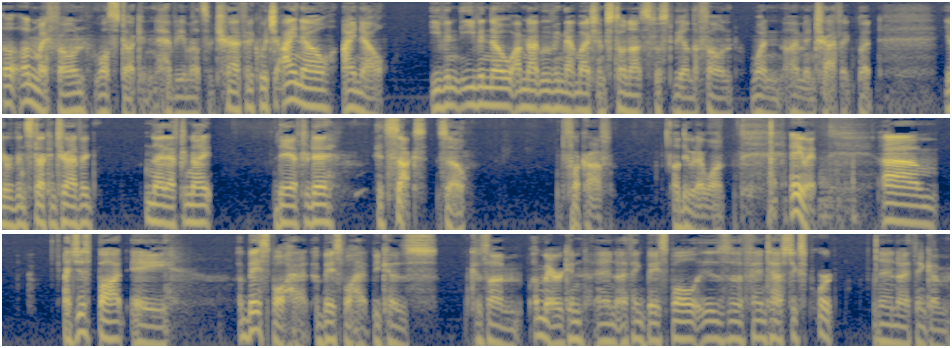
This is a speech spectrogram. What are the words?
uh, on my phone while stuck in heavy amounts of traffic, which I know, I know. Even even though I'm not moving that much, I'm still not supposed to be on the phone when I'm in traffic. But you ever been stuck in traffic night after night, day after day? It sucks. So fuck off. I'll do what I want. Anyway, um, I just bought a a baseball hat, a baseball hat because because I'm American and I think baseball is a fantastic sport, and I think I'm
